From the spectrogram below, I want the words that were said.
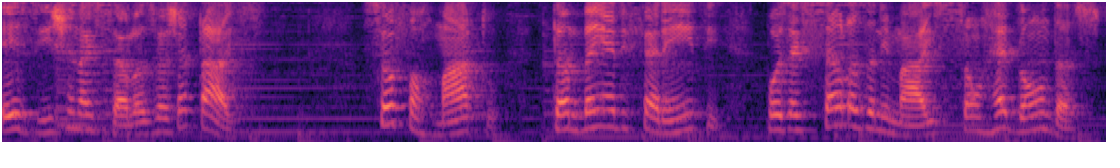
existem nas células vegetais. Seu formato também é diferente, pois as células animais são redondas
